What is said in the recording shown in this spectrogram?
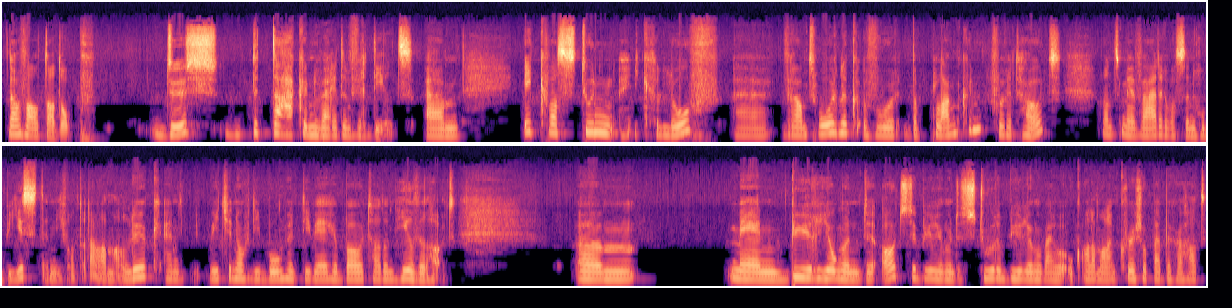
dan valt dat op. Dus de taken werden verdeeld. Um, ik was toen, ik geloof, uh, verantwoordelijk voor de planken, voor het hout. Want mijn vader was een hobbyist en die vond dat allemaal leuk. En weet je nog, die boomhut die wij gebouwd hadden, heel veel hout. Um, mijn buurjongen, de oudste buurjongen, de stoere buurjongen, waar we ook allemaal een crush op hebben gehad,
